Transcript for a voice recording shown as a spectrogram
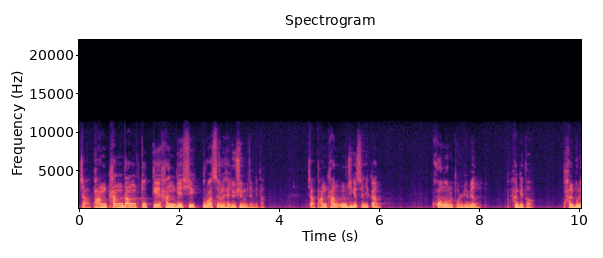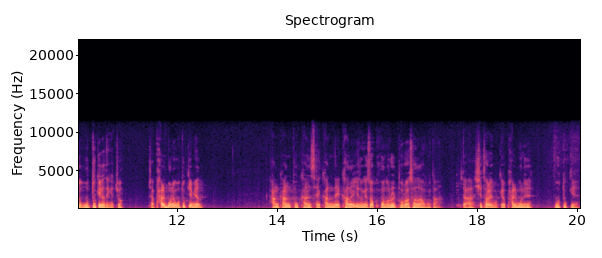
자, 반칸당 두께 한 개씩 플러스를 해주시면 됩니다. 자, 반칸 움직였으니까 코너를 돌리면 한 개 더. 8분의 5 두께가 되겠죠? 자, 8분의 5 두께면 한 칸, 두 칸, 세 칸, 네 칸을 이동해서 코너를 돌아서 나옵니다. 자, 시타를 해볼게요. 8분의 5 두께.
